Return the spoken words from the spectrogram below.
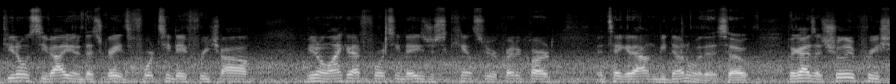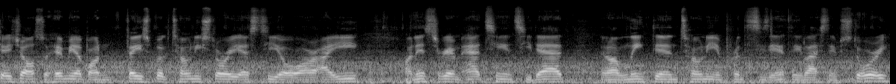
if you don't see value in it, that's great. It's a 14 day free trial. If you don't like it after 14 days, just cancel your credit card. And take it out and be done with it. So, but guys, I truly appreciate y'all. So hit me up on Facebook, Tony Storie, S T O R I E, on Instagram at TNT Dad, and on LinkedIn, Tony in parentheses Anthony last name Storie.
